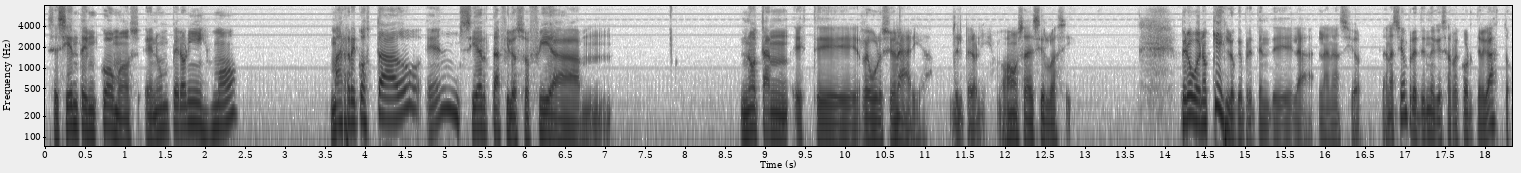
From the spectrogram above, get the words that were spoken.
se sienten cómodos en un peronismo más recostado en cierta filosofía mm, no tan este, revolucionaria del peronismo, vamos a decirlo así. Pero bueno, ¿qué es lo que pretende la, nación? ¿La nación pretende que se recorte el gasto?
